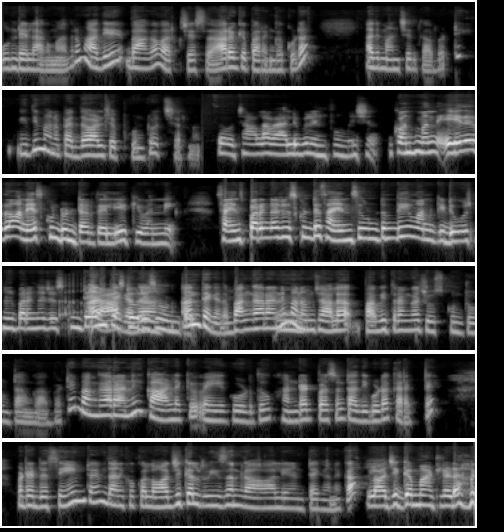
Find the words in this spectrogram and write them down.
ఉండేలాగా మాత్రం అది బాగా వర్క్ చేస్తుంది. ఆరోగ్యపరంగా కూడా అది మంచిది కాబట్టి ఇది మన పెద్దవాళ్ళు చెప్పుకుంటూ వచ్చారు మనకు సో చాలా వాల్యుబుల్ ఇన్ఫర్మేషన్ కొంతమంది ఏదేదో అనేసుకుంటుంటారు తెలియక ఇవన్నీ. సైన్స్ పరంగా చూసుకుంటే సైన్స్ ఉంటుంది మనకి డివోషనల్ పరంగా చూసుకుంటే అంతే కదా. అంతే కదా. బంగారాన్ని. మనం చాలా పవిత్రంగా చూసుకుంటూ ఉంటాం కాబట్టి బంగారాన్ని కాళ్ళకి వేయకూడదు. హండ్రెడ్ పర్సెంట్ అది కూడా కరెక్టే but at the same time దానికి ఒక లాజికల్ రీజన్ కావాలి అంటే గనక లాజిక్గా మాట్లాడాలి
